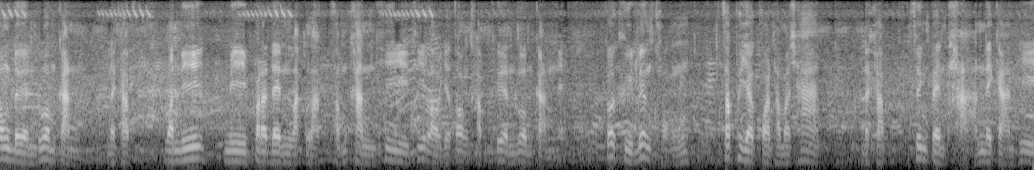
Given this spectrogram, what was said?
ต้องเดินร่วมกันนะครับ วันนี้มีประเด็นหลักๆสำคัญที่ที่เราจะต้องขับเคลื่อนร่วมกันเนี่ยก็คือเรื่องของทรัพยากรธรรมชาตินะครับซึ่งเป็นฐานในการที่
